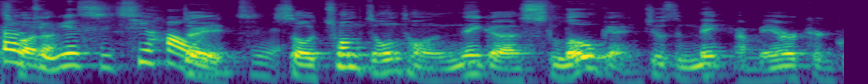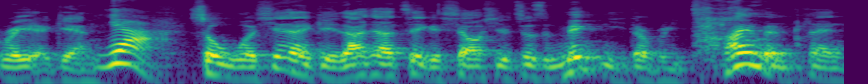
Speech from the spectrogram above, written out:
到九月十七号为对止。，So Trump 总统那个 slogan 就是 Make America Great Again。Yeah，So 我现在给大家这个消息，就是 Make 你的 retirement plan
